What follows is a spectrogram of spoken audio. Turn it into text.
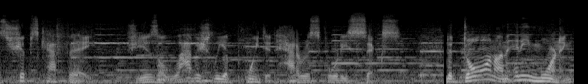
Is Ship's Cafe. She is a lavishly appointed Hatteras 46. At dawn on any morning,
